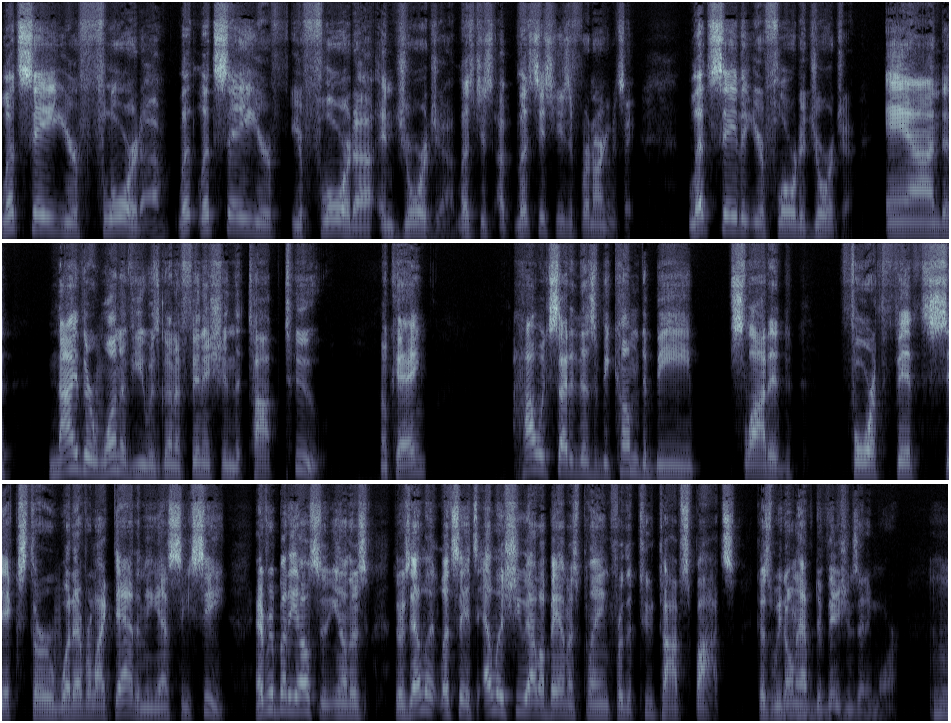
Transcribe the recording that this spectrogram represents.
let's say you're florida let, let's say you're you're florida and georgia. Let's just uh, let's just use it for an argument's sake let's say that you're Florida, Georgia, and neither one of you is going to finish in the top two. Okay. How excited does it become to be slotted fourth, fifth, sixth, or whatever like that in the SEC? Everybody else, you know, there's there's L- let's say it's LSU, Alabama's playing for the two top spots because we don't have divisions anymore. Mm-hmm.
